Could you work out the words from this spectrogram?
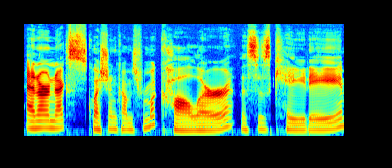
And our next question comes from a caller. This is Katie.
